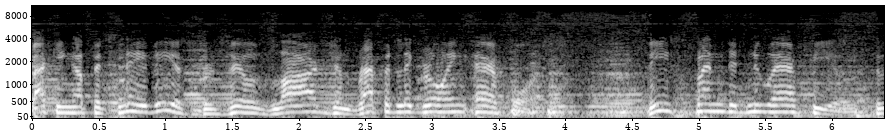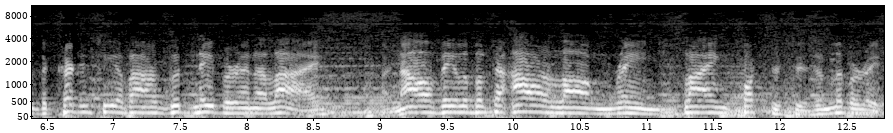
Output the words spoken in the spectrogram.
Backing up its navy is Brazil's large and rapidly growing air force. These splendid new airfields, through the courtesy of our good neighbor and ally, now available to our long-range flying fortresses and liberators.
